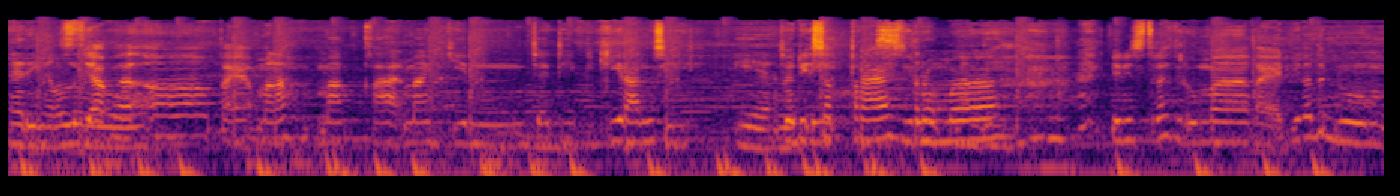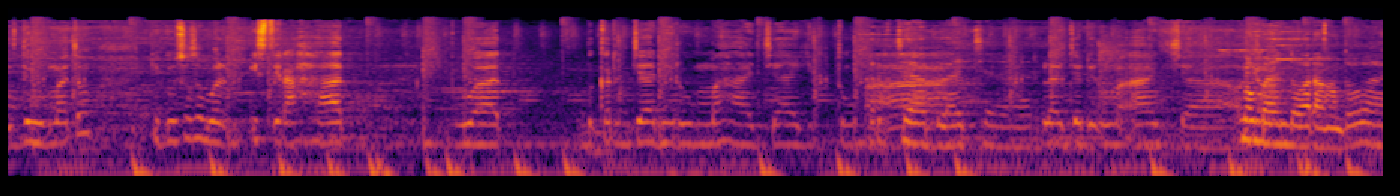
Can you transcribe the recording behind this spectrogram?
hari ngeluh. Setiap eh, kayak malah makan makin jadi pikiran sih Iya, jadi stres di rumah. jadi stres di rumah. Kayak kita tuh di, di rumah tuh dikhusus buat istirahat buat bekerja di rumah aja gitu kan. kerja belajar. Belajar di rumah aja. Oh, ya, membantu orang tua.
